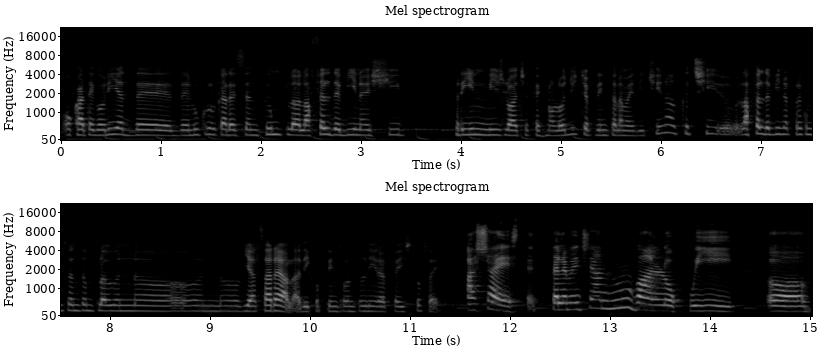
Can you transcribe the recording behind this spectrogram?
o categorie de, de lucruri care se întâmplă la fel de bine și prin mijloace tehnologice, prin telemedicină, cât și la fel de bine precum se întâmplă în, în viața reală, adică printr-o întâlnire face-to-face. Așa este. Telemedicina nu va înlocui uh,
